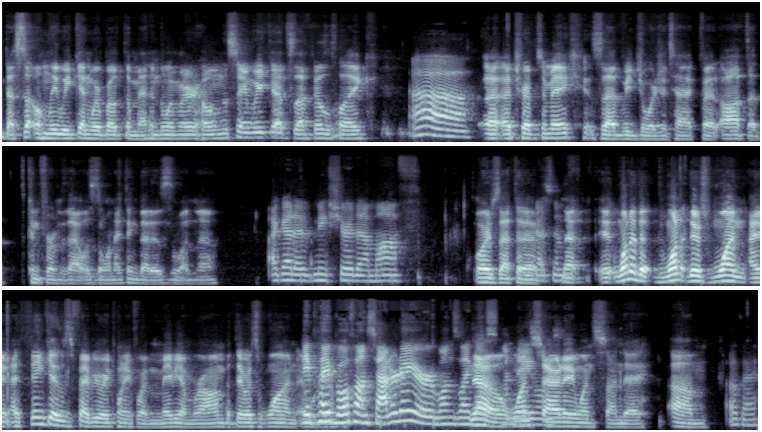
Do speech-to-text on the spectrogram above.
That's the only weekend where both the men and the women are home the same weekend. So that feels like Ah, a, a trip to make. So that'd be Georgia Tech, but I'll have to confirm that that was the one. I think that is the one now. I gotta make sure that I'm off. Or is that the that it, one of the one? There's one. I, I think it was February 24th. Maybe I'm wrong, but there was one. They play both on Saturday, or one's like no, Sunday, one Saturday, one Sunday. Um, Okay.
